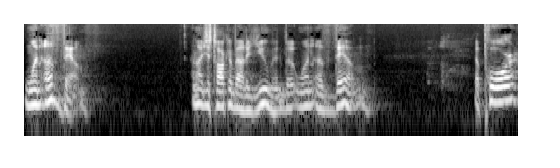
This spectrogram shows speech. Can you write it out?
one of them. I'm not just talking about a human, but one of them. A poor,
